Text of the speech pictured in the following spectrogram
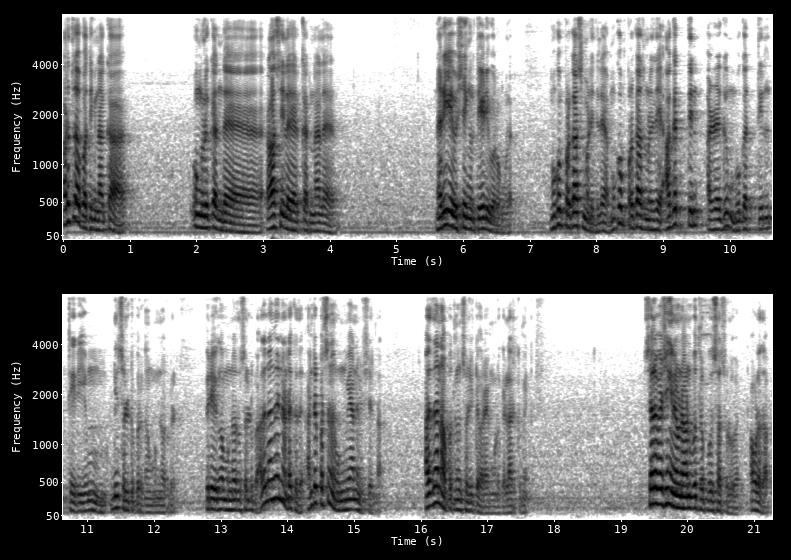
அடுத்ததாக பார்த்தீங்கன்னாக்கா உங்களுக்கு அந்த ராசியில் இருக்கிறதுனால நிறைய விஷயங்கள் தேடி வரும் உங்களை. முகம் பிரகாசம் அடையதில்ல முகம் பிரகாசம் அடையுது அகத்தின் அழகு முகத்தில் தெரியும் அப்படின்னு சொல்லிட்டு போயிருக்காங்க முன்னோர்கள். பெரியவங்க முன்னோர்கள் சொல்லிட்டு அதெல்லாம் தான் நடக்குது. ஹண்ட்ரட் பர்சன்ட் உண்மையான விஷயம் தான். அதுதான் நான் அப்போதுலேருந்து சொல்லிட்டு வரேன் உங்களுக்கு எல்லாருக்குமே. சில விஷயங்கள் என்னோட அனுபவத்தில் புதுசாக சொல்லுவேன். அவ்வளோதான்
